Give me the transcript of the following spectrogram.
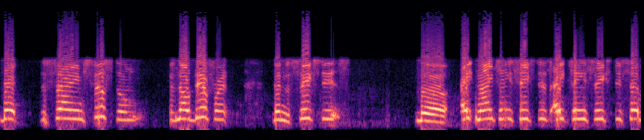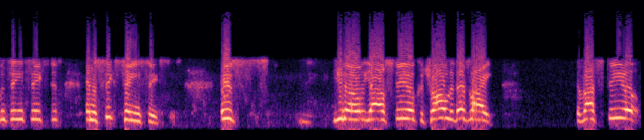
that the same system is no different than the 60s, the 1960s, 1860s, 1760s, and the 1660s? It's, you know, y'all still control it. That's like if I steal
